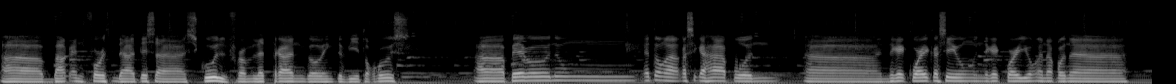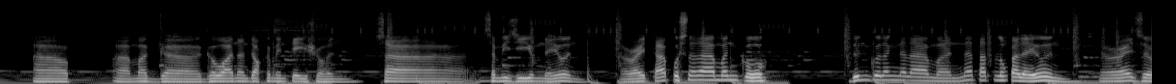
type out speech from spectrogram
ah, back and forth dati sa school from Letran going to Vito Cruz. Ah, pero nung eto nga kasi kahapon ah ni-require kasi yung ni-require yung anak ko na ah, ah, maggawa ng documentation sa sa museum na yun. Alright, tapos nalaman ko doon ko lang nalaman na tatlong pala yun. Alright, so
